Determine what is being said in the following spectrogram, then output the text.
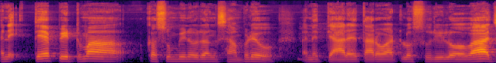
અને તે પેટમાં કસુંબીનો રંગ સાંભળ્યો અને ત્યારે તારો આટલો સુરીલો અવાજ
